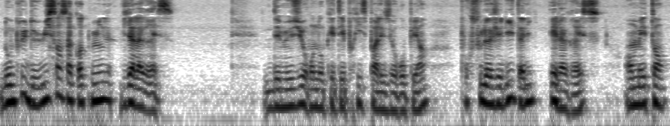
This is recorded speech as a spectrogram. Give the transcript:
dont plus de 850 000 via la Grèce. Des mesures ont donc été prises par les Européens pour soulager l'Italie et la Grèce en mettant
